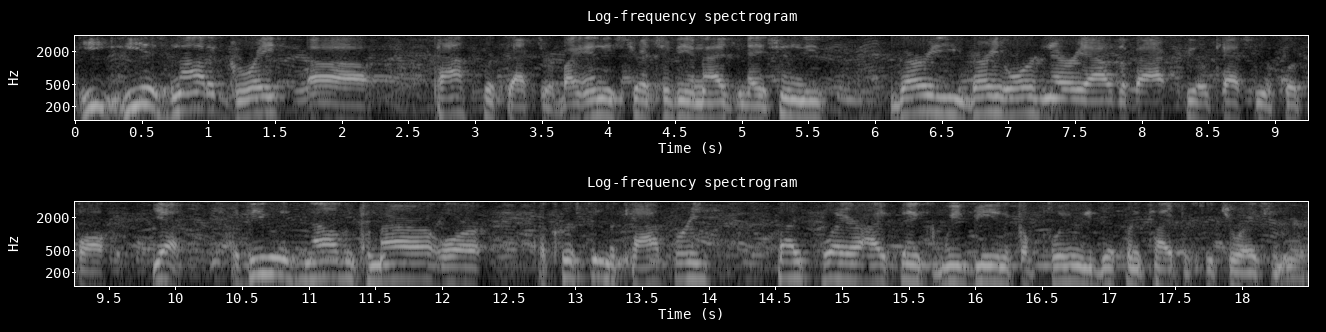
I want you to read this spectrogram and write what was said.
he he is not a great uh, pass protector by any stretch of the imagination. He's very very ordinary out of the backfield catching the football. Yes, if he was an Alvin Kamara or a Christian McCaffrey type player, I think we'd be in a completely different type of situation here.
